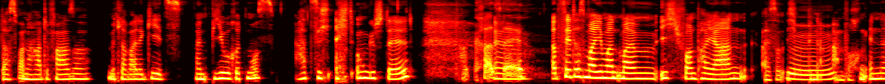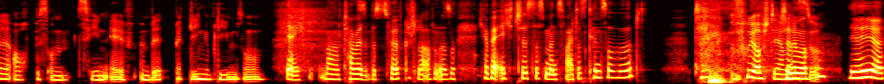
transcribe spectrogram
das war eine harte Phase. Mittlerweile geht's. Mein Biorhythmus hat sich echt umgestellt. Boah, krass, äh, ey. Erzählt das mal jemand meinem Ich vor ein paar Jahren. Also ich mhm. bin am Wochenende auch bis um 10, 11 im Bett liegen geblieben. So. Ja, ich war teilweise bis 12 geschlafen. Also ich habe ja echt Schiss, dass mein zweites Kind so wird. Früh aufstehen, meinst du? Ja, ja.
